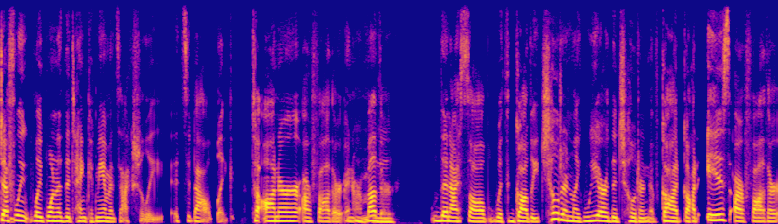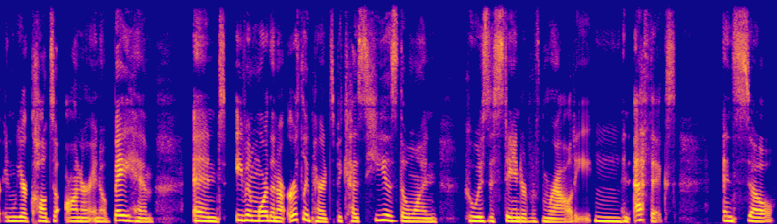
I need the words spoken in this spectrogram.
definitely like one of the Ten Commandments, actually. It's about like to honor our father and our mother. Then I saw with godly children, like we are the children of God. God is our father, and we are called to honor and obey him. And even more than our earthly parents, because he is the one who is the standard of morality hmm. and ethics. And so,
